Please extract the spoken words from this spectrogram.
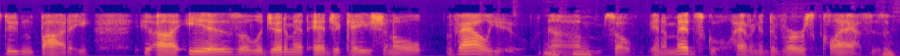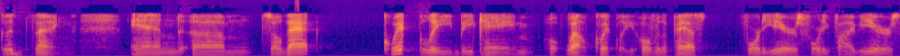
student body uh, is a legitimate educational value. Mm-hmm. Um, so, in a med school, having a diverse class is a mm-hmm. good thing, and um, so that quickly became well, quickly over the past 40 years, 45 years.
